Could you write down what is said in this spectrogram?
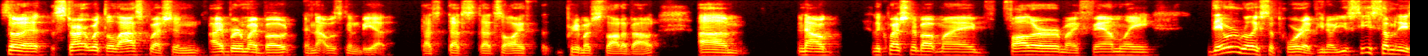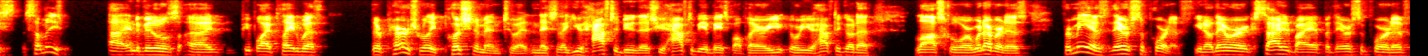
so to start with the last question, I burned my boat, and that was going to be it. That's that's that's all I pretty much thought about. Um, now, the question about my father, my family, they were really supportive. You know, you see some of these some of these uh, individuals, uh, people I played with, their parents really pushed them into it, and they said like, "You have to do this. You have to be a baseball player, or you, or you have to go to law school, or whatever it is." For me, is they were supportive. You know, they were excited by it, but they were supportive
